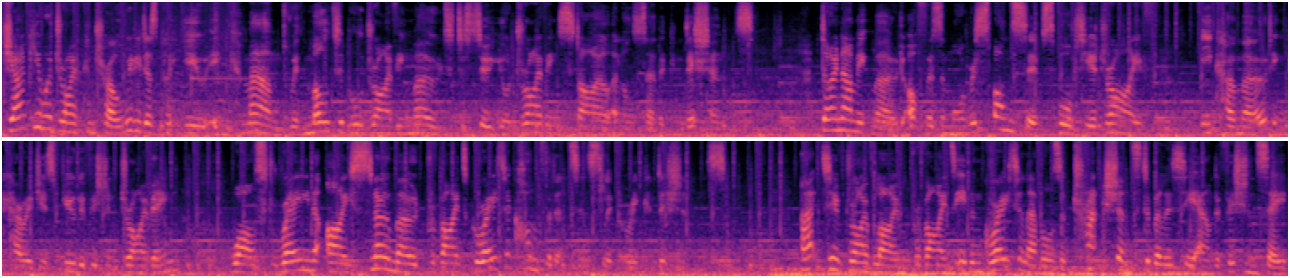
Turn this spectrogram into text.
Jaguar Drive Control really does put you in command with multiple driving modes to suit your driving style and also the conditions. Dynamic mode offers a more responsive, sportier drive. Eco mode encourages fuel-efficient driving, whilst rain, ice, snow mode provides greater confidence in slippery conditions. Active Driveline provides even greater levels of traction, stability and efficiency.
